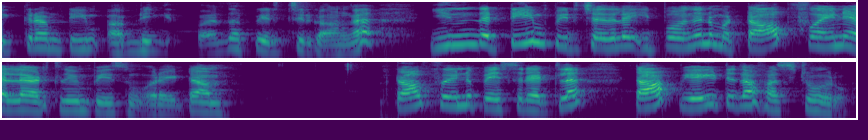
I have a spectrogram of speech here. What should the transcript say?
விக்ரம் டீம் அப்படிங்கிற மாதிரி தான் பிரிச்சிருக்காங்க. இந்த டீம் பிரித்ததில் இப்போ வந்து நம்ம டாப் ஃபைவ்னு எல்லா இடத்துலையும் பேசுவோம் ரைட்டா டாப் ஃபைவ்னு பேசுகிற இடத்துல டாப் எயிட்டு தான் ஃபஸ்ட்டு வரும்.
